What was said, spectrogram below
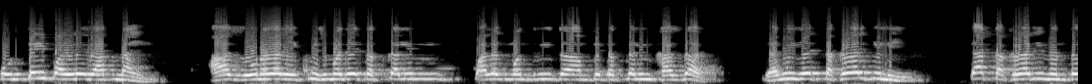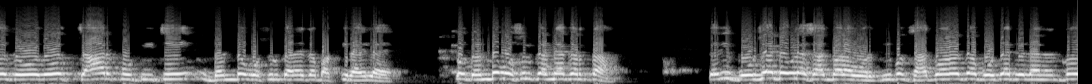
कोणतेही पाळले जात नाही. आज दोन हजार एकवीसमध्ये तत्कालीन पालकमंत्री आमचे तत्कालीन खासदार यांनी जे तक्रार केली त्या तक्रारीनंतर जवळजवळ चार कोटीचे दंड वसूल करायचा बाकी राहिला आहे. तो दंड वसूल करण्याकरता त्यांनी बोजा ठेवला सातबारावरती पण सातबाराचा बोजा ठेवल्यानंतर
